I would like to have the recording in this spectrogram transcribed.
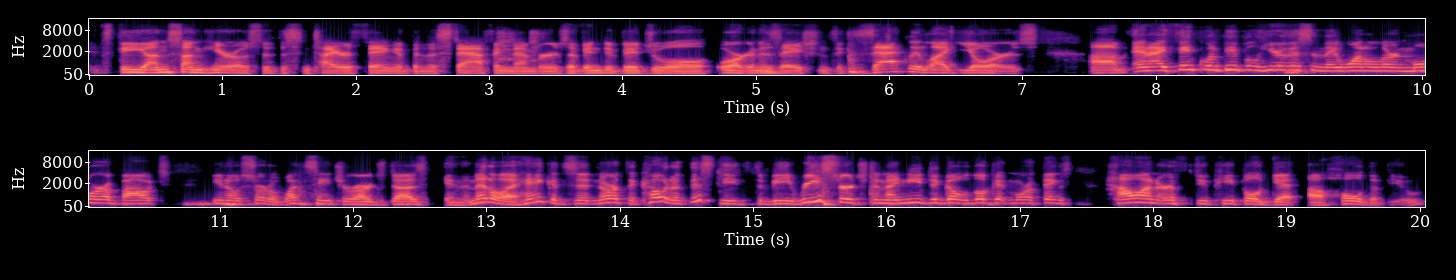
It's the unsung heroes of this entire thing have been the staffing members of individual organizations exactly like yours um, and I think when people hear this and they want to learn more about, you know, sort of what St. Gerard's does in the middle of Hankinson, North Dakota, this needs to be researched and I need to go look at more things. How on earth do people get a hold of you?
